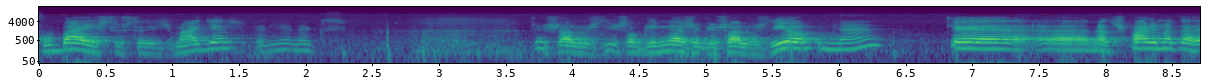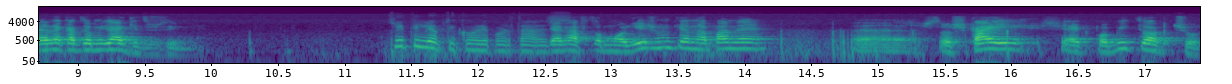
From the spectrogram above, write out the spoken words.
κουμπάει στους τρεις μάγκες Παιδιά, εντάξει. και στους άλλους δύο, στον Κινέζο και στους άλλους δύο Ναι. και ε, να τους πάρει μετά, ένα εκατομμυριάκι τους δίνει. Και τηλεοπτικό ρεπορτάζ. Για να αυτομολύσουν και να πάνε ε, στο Sky σε εκπομπή του Ακτσούν.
